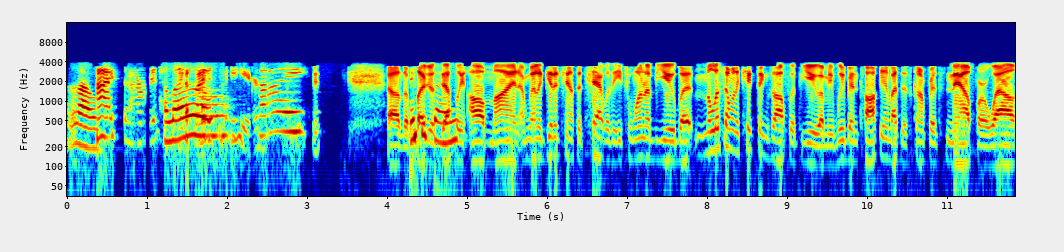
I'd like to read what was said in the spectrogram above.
Hello. Hi, Sarah. Hello. Excited to be here. Hi. Uh, the Thank pleasure you, is definitely all mine. I'm going to get a chance to chat with each one of you, but Melissa, I want to kick things off with you. I mean, we've been talking about this conference now for a while.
